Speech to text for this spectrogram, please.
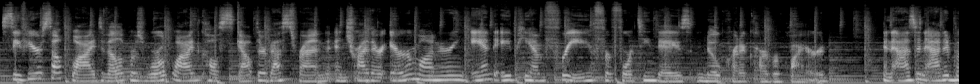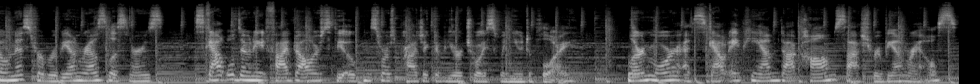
See for yourself why developers worldwide call Scout their best friend and try their error monitoring and APM free for 14 days, no credit card required. And as an added bonus for Ruby on Rails listeners, Scout will donate $5 to the open source project of your choice when you deploy. Learn more at scoutapm.com slash Ruby on Rails.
